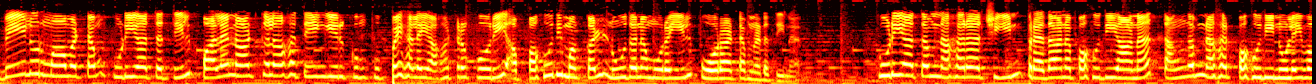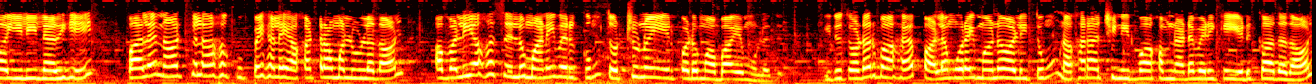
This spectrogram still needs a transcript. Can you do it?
வேலூர் மாவட்டம் குடியாத்தத்தில் பல நாட்களாக தேங்கியிருக்கும் குப்பைகளை அகற்றக்கோரி அப்பகுதி மக்கள் நூதன முறையில் போராட்டம் நடத்தினர். குடியாத்தம் நகராட்சியின் பிரதான பகுதியான தங்கம் நகர் பகுதி நுழைவாயிலின் அருகே பல நாட்களாக குப்பைகளை அகற்றாமல் உள்ளதால் அவ்வழியாக செல்லும் அனைவருக்கும் தொற்றுநோய் ஏற்படும் அபாயம் உள்ளது. இது தொடர்பாக பலமுறை மனு அளித்தும் நகராட்சி நிர்வாகம் நடவடிக்கை எடுக்காததால்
